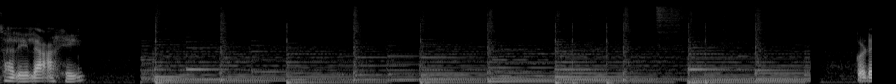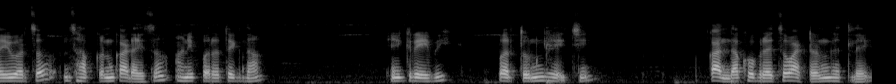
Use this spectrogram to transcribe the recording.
झालेला आहे. कढईवरचं झाकण काढायचं आणि परत एकदा ही ग्रेव्ही परतून घ्यायची. कांदा खोबऱ्याचं वाटण घातलं आहे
